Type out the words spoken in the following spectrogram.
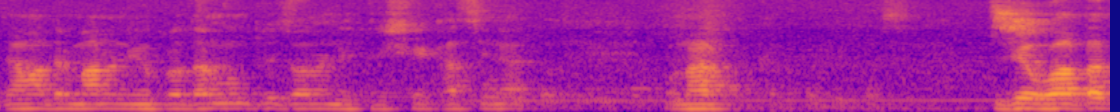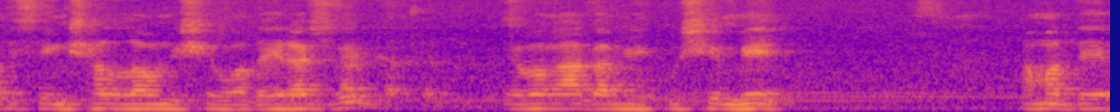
যে আমাদের মাননীয় প্রধানমন্ত্রী জননেত্রী শেখ হাসিনা, ওনার যে ওয়াদা দিচ্ছে ইনশাল্লাহ উনি সে ওয়াদাই রাখবেন এবং আগামী একুশে মে আমাদের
